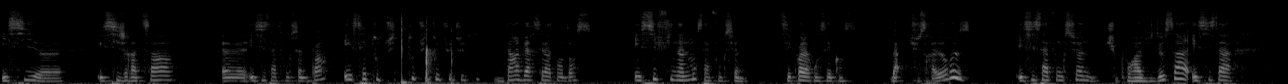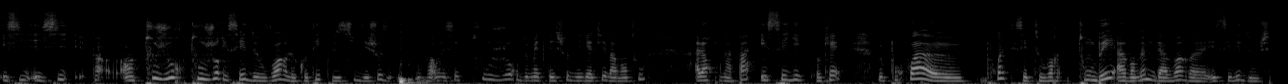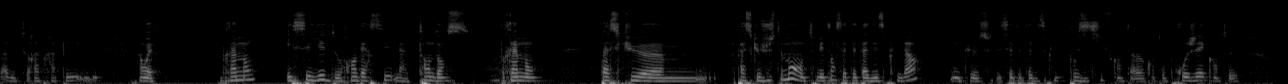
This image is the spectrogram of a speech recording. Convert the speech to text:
et si, euh, et si je rate ça, euh, et si ça fonctionne pas, essaie tout de suite, tout de suite, tout de suite, tout de suite d'inverser la tendance. Et si finalement ça fonctionne, c'est quoi la conséquence? Bah, tu seras heureuse. Et si ça fonctionne, tu pourras vivre de ça. Et si ça. Et si, enfin, en toujours, toujours essayer de voir le côté positif des choses. On, on essaie toujours de mettre les choses négatives avant tout, alors qu'on n'a pas essayé, ok? Donc pourquoi, euh, pourquoi de te voir tomber avant même d'avoir euh, essayé de, je sais pas, de te rattraper. Enfin bref, vraiment, essayer de renverser la tendance, vraiment. Parce que, euh, parce que justement, en te mettant cet état d'esprit-là, donc cet état d'esprit positif quant, à, quant au projet, quant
